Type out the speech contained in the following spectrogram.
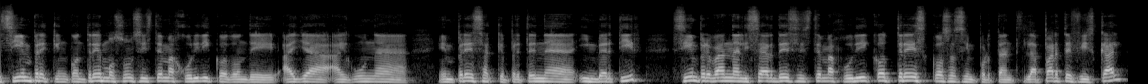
siempre que encontremos un sistema jurídico donde haya alguna empresa que pretenda invertir, siempre va a analizar de ese sistema jurídico tres cosas importantes. La parte fiscal,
